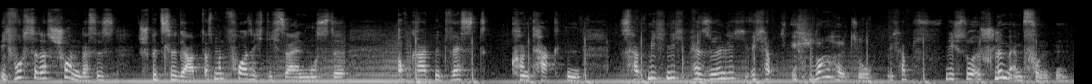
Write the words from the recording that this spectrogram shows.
Ich wusste das schon, dass es Spitzel gab, dass man vorsichtig sein musste, auch gerade mit Westkontakten. Es hat mich nicht persönlich, ich, hab, ich war halt so, ich habe es nicht so schlimm empfunden.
